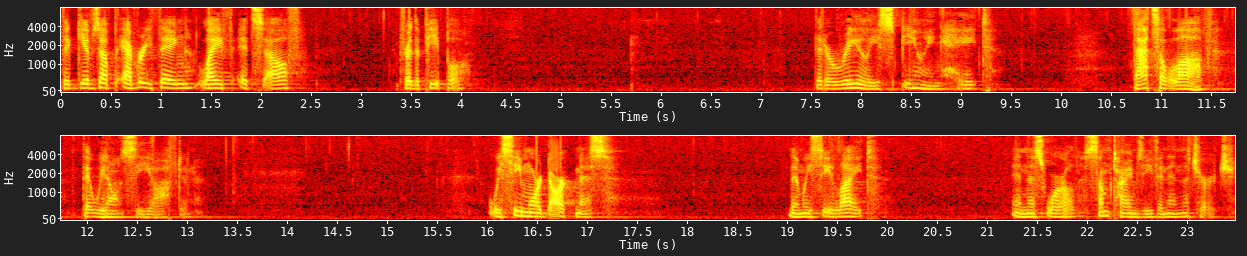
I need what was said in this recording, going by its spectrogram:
that gives up everything, life itself, for the people. that are really spewing hate. That's a love that we don't see often. We see more darkness than we see light in this world, sometimes even in the church.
